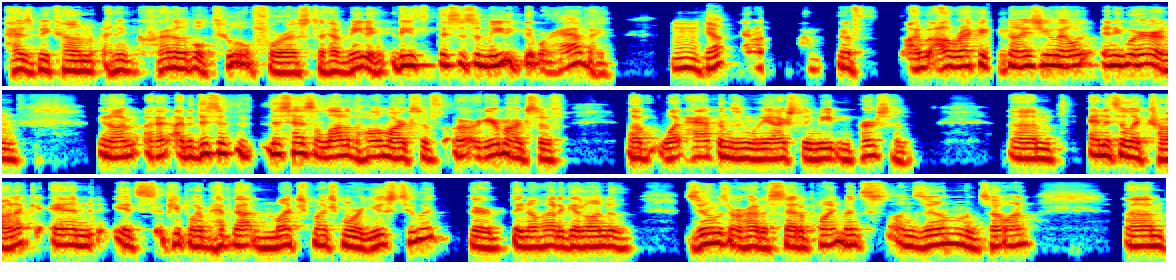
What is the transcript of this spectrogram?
has become an incredible tool for us to have meeting. These, this is a meeting that we're having. Mm. Yeah. I'm gonna, I, will recognize you anywhere. And, you know, I'm, I, I, this, is, this has a lot of the hallmarks of, or earmarks of, of what happens when we actually meet in person. Um, and it's electronic and it's people have, have gotten much, much more used to it. They're, they know how to get onto Zooms or how to set appointments on Zoom and so on. Um,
